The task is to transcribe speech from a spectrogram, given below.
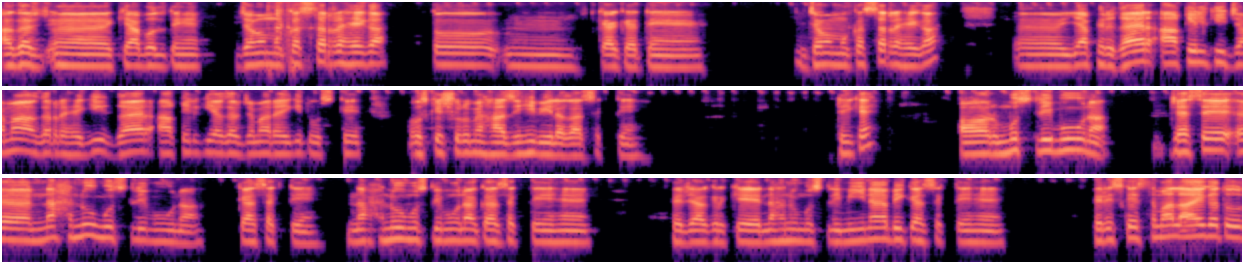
अगर आ, क्या बोलते हैं जमा मुकसर रहेगा तो न, क्या कहते हैं जमा मुकसर रहेगा या फिर गैर आकिल की जमा अगर रहेगी, गैर आकिल की अगर जमा रहेगी तो उसके उसके शुरू में हाजी ही भी लगा सकते हैं। ठीक है? और मुस्लिमूना, जैसे नहनु मुस्लिमूना कह सकते हैं। नहनु मुस्लिमूना कह सकते हैं। फिर जाकर के नहनु मुस्लिमीना भी कह सकते हैं। फिर इसका इस्तेमाल आएगा तो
